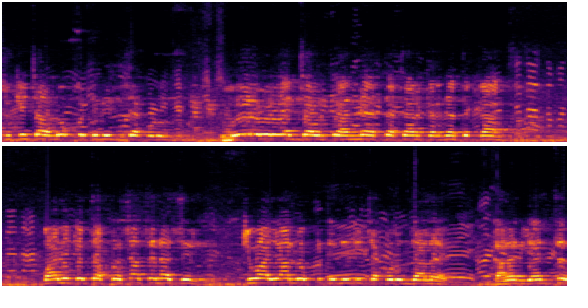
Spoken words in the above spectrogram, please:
चुकीच्या लोकप्रतिनिधीच्या कडून वेळोवेळी यांच्यावरती अन्याय अत्याचार करण्याचं काम पालिकेचा प्रशासन असेल किंवा या लोकप्रतिनिधीच्या कडून झालंय. कारण यांचं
